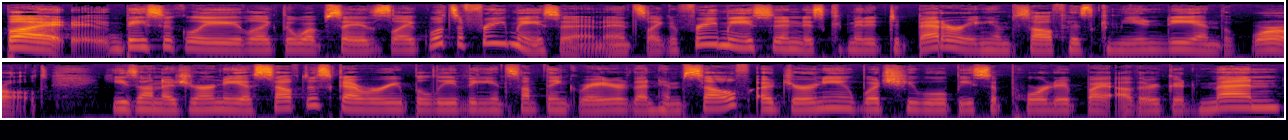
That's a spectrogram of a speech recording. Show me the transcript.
but basically, like the website is like, what's a Freemason? And it's like a Freemason is committed to bettering himself, his community, and the world. He's on a journey of self discovery, believing in something greater than himself, a journey in which he will be supported by other good men.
